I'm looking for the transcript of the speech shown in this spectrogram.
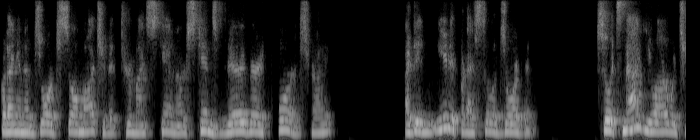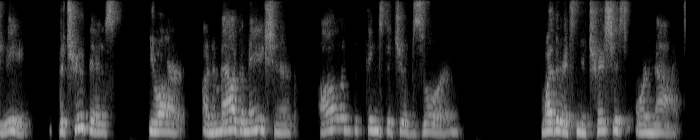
but I'm going to absorb so much of it through my skin. Our skin's very, very porous, right? I didn't eat it, but I still absorbed it. So it's not you are what you eat. The truth is, you are an amalgamation of all of the things that you absorb whether it's nutritious or not.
